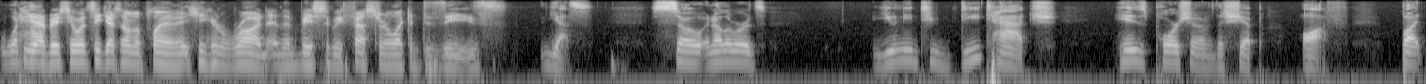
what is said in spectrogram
what Yeah, hap- basically, once he gets on the planet, he can run and then basically fester like a disease. Yes. So, in other words, you need to detach his portion of the ship off. But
